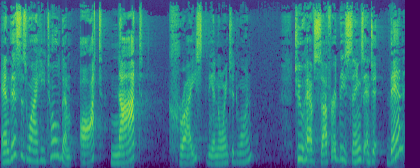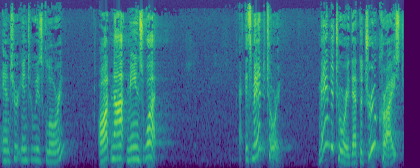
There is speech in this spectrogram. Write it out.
And this is why he told them, ought not Christ, the anointed one, to have suffered these things and to then enter into his glory? Ought not means what? It's mandatory. Mandatory that the true Christ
